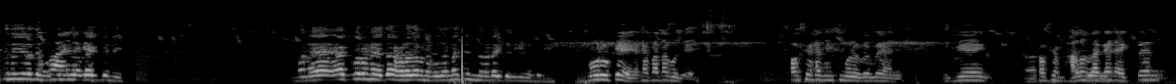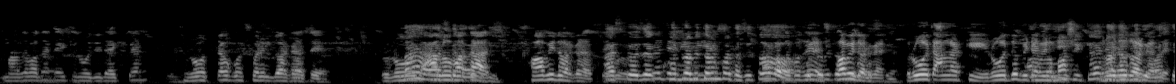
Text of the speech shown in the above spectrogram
একদিনে কিনে দেবো একদিনই। মানে একবারও নেই তার হারা যাবে না বুঝলেন না? তিন দিনের একদিনই কিনে দেবো গরুকে একটা কথা বুঝে। সবসময় একটা জিনিস মনে করবেন যে সবসময় ভালো জায়গায় রাখবেন মাঝে মাঝে একটু রোদে রাখবেন রোদটাও শরীর দরকার আছে। রোদ না, আলো বাতাস সবই দরকার আছে। আজকে ওই যে ক্ষুদ্র বিতরণ করতেছি তো কথা বুঝেন? ক্ষুদ্র বিতরণ সবই দরকার। রোদ কি? রোদও ভিটামিন আমরা মাসিক টাকা রোদও দরকার আছে।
